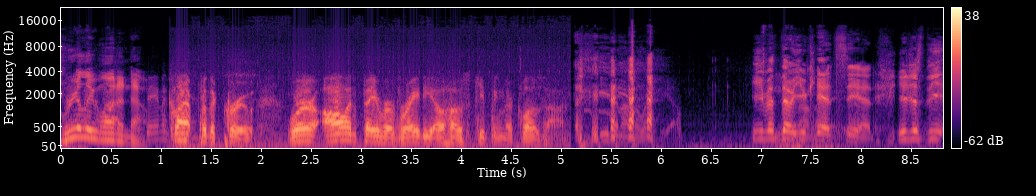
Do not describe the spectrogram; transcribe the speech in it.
really want to know. Stand and clap for the crew. We're all in favor of radio hosts keeping their clothes on, even on the radio. Even though you can't see it, you're just the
